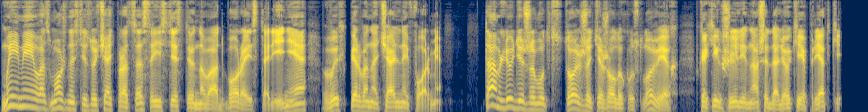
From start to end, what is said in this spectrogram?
мы имеем возможность изучать процессы естественного отбора и старения в их первоначальной форме. Там люди живут в столь же тяжелых условиях, каких жили наши далекие предки.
